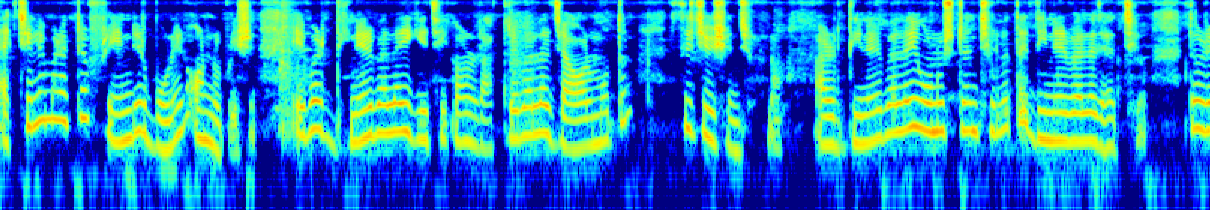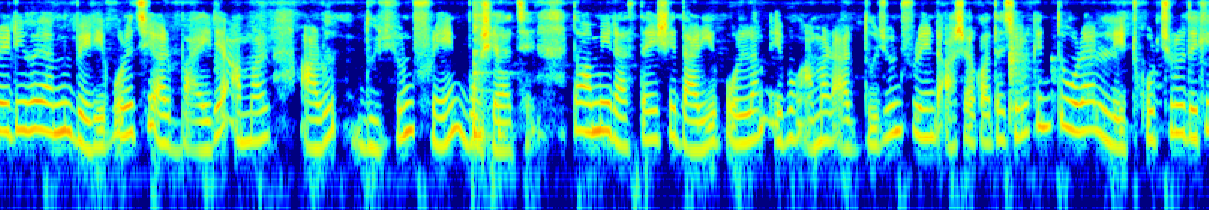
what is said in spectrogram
অ্যাকচুয়ালি আমার একটা ফ্রেন্ডের বোনের অন্নপ্রাশন। এবার দিনের বেলায় গেছি, কারণ রাত্রেবেলা যাওয়ার মতন সিচুয়েশন ছিল না। আর দিনের বেলায় অনুষ্ঠান ছিল, তাই দিনের বেলা যাচ্ছিলাম। তো রেডি হয়ে আমি বেরিয়ে পড়েছি আর বাইরে আমার আরও দুজন ফ্রেন্ড বসে আছে। তো আমি রাস্তায় এসে দাঁড়িয়ে পড়লাম এবং আমার আর দুজন ফ্রেন্ড আসার কথা ছিল, কিন্তু ওরা লেট করছিল দেখে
